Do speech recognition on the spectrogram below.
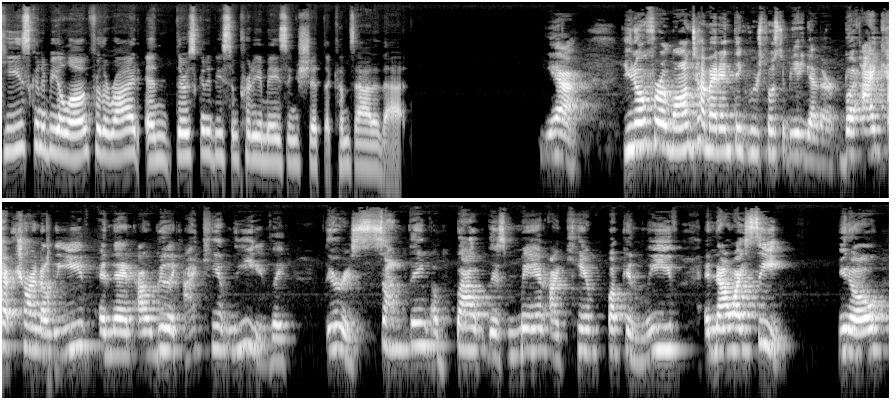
he's going to be along for the ride and there's going to be some pretty amazing shit that comes out of that. Yeah you know, for a long time, I didn't think we were supposed to be together, but I kept trying to leave. And then I would be like, I can't leave. Like, there is something about this man. I can't fucking leave. And now I see, you know,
